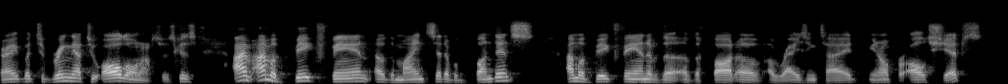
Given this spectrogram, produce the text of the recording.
right? But to bring that to all loan officers because I'm I'm a big fan of the mindset of abundance. I'm a big fan of the of the thought of a rising tide, you know, for all ships.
